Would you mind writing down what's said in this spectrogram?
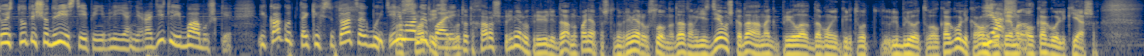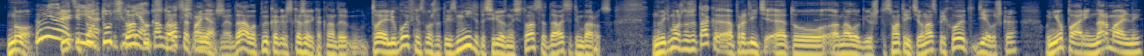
То есть тут еще две степени влияния, родители и бабушки. И как вот в таких ситуациях быть? Или Просто молодой смотрите, парень? Вот это хороший пример вы привели, да. Ну, понятно, что, например, условно, да, там есть девушка, да, она привела домой, говорит, вот люблю этого алкоголика, а он же Яшу. прямо алкоголик, Яша. Но Ну, мне и- нравится и, я- тут, тут, тут ситуация понятная, да. Вот мы как сказали, как надо. Твоя любовь не сможет это изменить, это серьезная ситуация, давай с этим бороться. Но ведь можно же так э, продлить эту аналогию, что смотрите, у нас приходит девушка, у нее парень нормальный,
